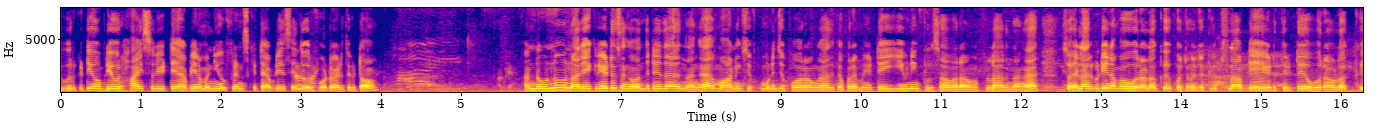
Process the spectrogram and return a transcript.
இவர்கிட்டயும் அப்படியே ஒரு ஹாய் சொல்லிட்டு அப்படியே நம்ம நியூ ஃப்ரெண்ட்ஸ் கிட்ட அப்படியே சேர்ந்து ஒரு ஃபோட்டோ எடுத்துக்கிட்டோம். அண்ட் இன்னும் நிறைய கிரியேட்டர்ஸ் அங்கே வந்துட்டே தான் இருந்தாங்க. மார்னிங் ஷிஃப்ட் முடிஞ்சு போகிறவங்க அதுக்கப்புறமேட்டு ஈவினிங் புதுசாக வரவங்க ஃபுல்லாக இருந்தாங்க. ஸோ எல்லாருக்கிட்டையும் நம்ம ஓரளவுக்கு கொஞ்சம் கொஞ்சம் கிளிப்ஸ்லாம் அப்படியே எடுத்துக்கிட்டு ஓரளவுக்கு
